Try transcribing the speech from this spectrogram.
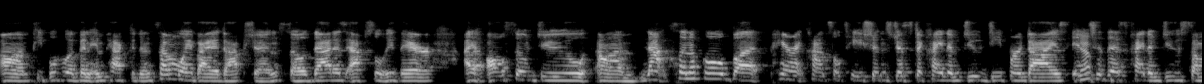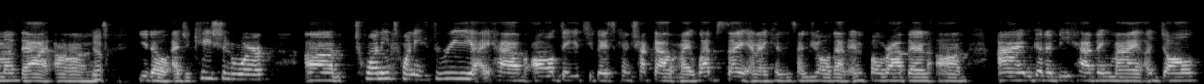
um, people who have been impacted in some way by adoption. So that is absolutely there. I also do um, not clinical, but parent consultations just to kind of do deeper dives into yep. this, kind of do some of that, um, yep. You know, education work. Um, 2023, I have all dates. You guys can check out my website and I can send you all that info, Robyn. Um, I'm going to be having my adult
